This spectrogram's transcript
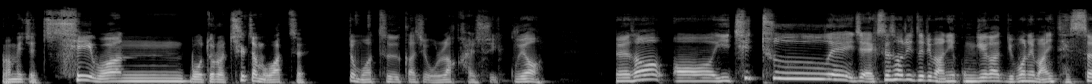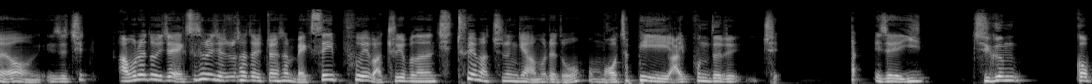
그럼 이제 T1 모드로 7.5와트. 1.5와트까지 올라갈 수 있고요. 그래서 어, 이 T2의 이제 액세서리들이 많이 공개가 이번에 많이 됐어요. 이제 치- 아무래도 이제 액세서리 제조사들 입장에서는 맥세이프에 맞추기보다는 T2에 맞추는 게 아무래도 뭐 어차피 아이폰들을 취- 이제 이 지금 거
